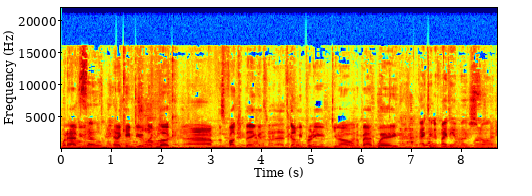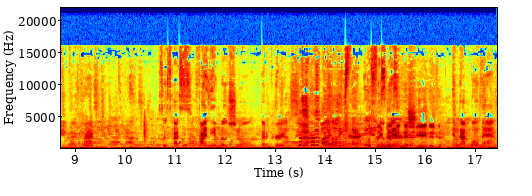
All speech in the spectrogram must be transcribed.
What have you. So- and I came to you and like, look, ah, I'm this funky thing and it's got me pretty, you know, in a bad way. Identify the emotional that occurred. So it has to find the emotional that occurred The thing that when- initiated in that moment.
